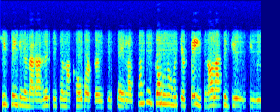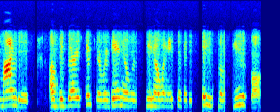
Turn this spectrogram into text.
keep thinking about. I listen to my coworkers just say like something's going on with your face, and all I could do is be reminded of the very scripture where Daniel was, you know, when they said that his face looked beautiful.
